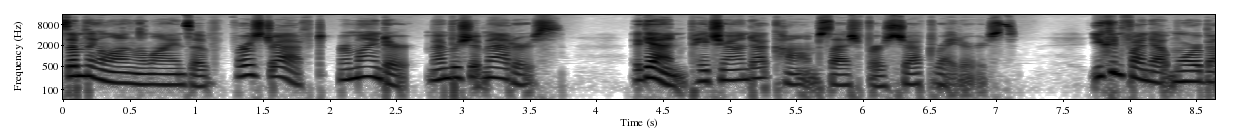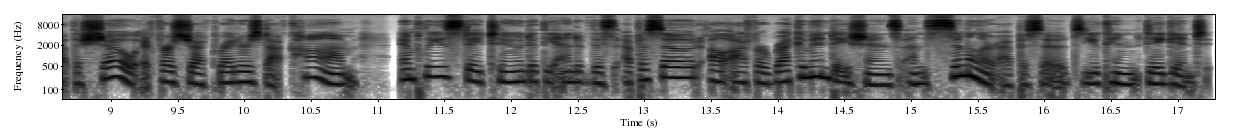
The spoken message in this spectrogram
something along the lines of First Draft, reminder, membership matters. Again, patreon.com slash firstdraftwriters. You can find out more about the show at firstdraftwriters.com, and please stay tuned at the end of this episode. I'll offer recommendations on similar episodes you can dig into.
